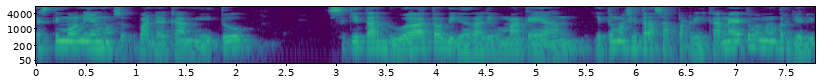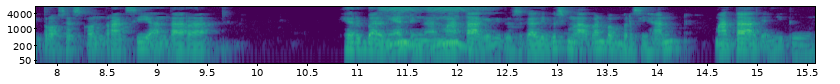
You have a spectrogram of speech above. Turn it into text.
testimoni yang masuk kepada kami itu sekitar dua atau tiga kali pemakaian itu masih terasa perih. Karena itu memang terjadi proses kontraksi antara herbalnya dengan mata kayak gitu. Sekaligus melakukan pembersihan mata kayak gitu.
